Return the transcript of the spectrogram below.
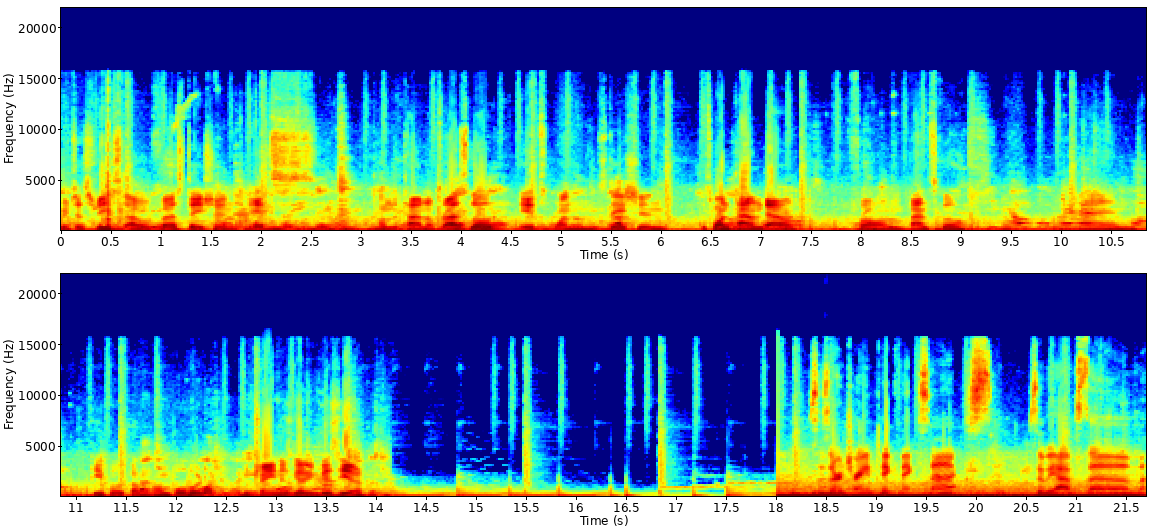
We just reached our first station. It's on the town of Razlog. It's one station, it's one town down from Bansko, and people are coming on board. The train is getting busier. This is our train picnic snacks. So we have some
